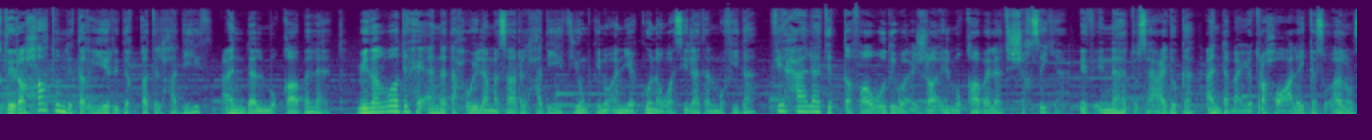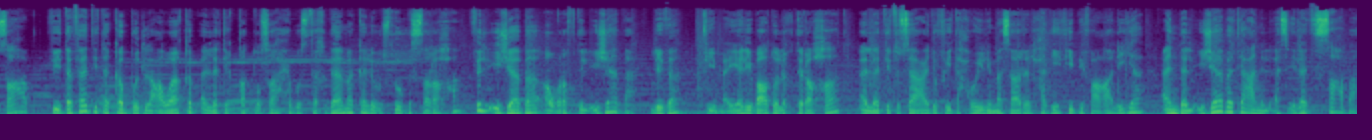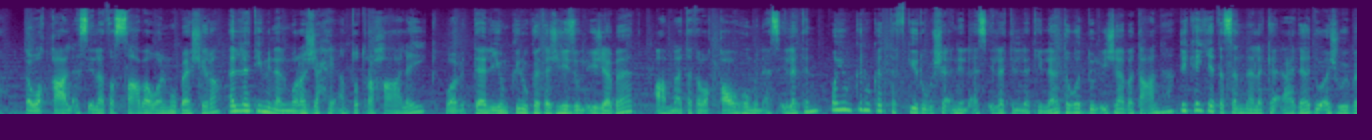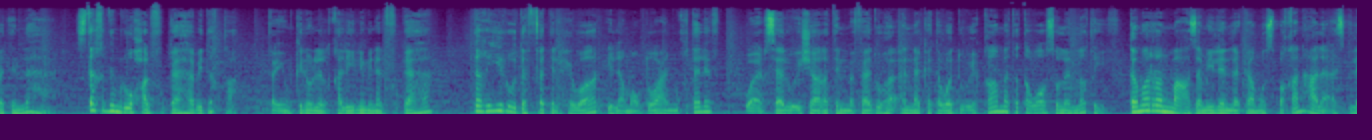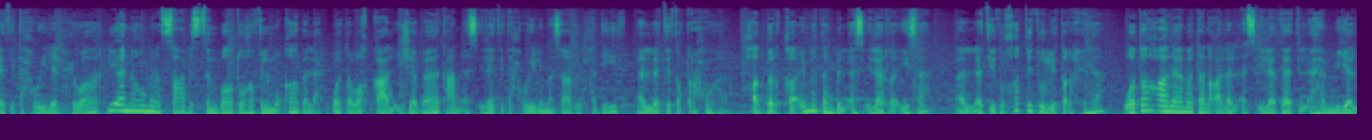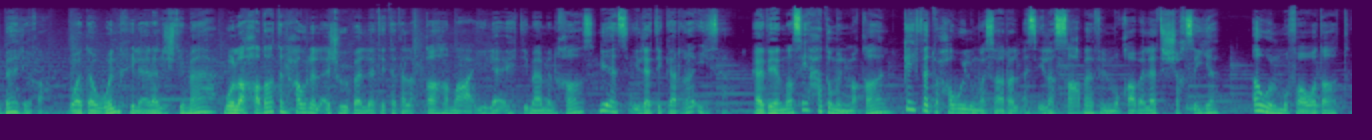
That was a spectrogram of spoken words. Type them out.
اقتراحات لتغيير دفة الحديث عند المقابلات. من الواضح أن تحويل مسار الحديث يمكن أن يكون وسيلة مفيدة في حالات التفاوض وإجراء المقابلات الشخصية، إذ إنها تساعدك عندما يطرح عليك سؤال صعب في تفادي تكبد العواقب التي قد تصاحب استخدامك لأسلوب الصراحة في الإجابة أو رفض الإجابة. لذا فيما يلي بعض الاقتراحات التي تساعد في تحويل مسار الحديث بفعالية عند الإجابة عن الأسئلة الصعبة. توقع الأسئلة الصعبة والمباشرة التي من المرجح أن تطرح عليك وبالتالي يمكنك تجهيز الإجابات عما تتوقعه من أسئلة ويمكنك التفكير بشأن الأسئلة التي لا تود الإجابة عنها لكي يتسنى لك إعداد أجوبة لها. استخدم روح الفكاهة بدقة فيمكن للقليل من الفكاهة تغيير دفة الحوار إلى موضوع مختلف وإرسال إشارة مفادها أنك تود إقامة تواصل لطيف. تمرن مع زميل لك مسبقا على أسئلة تحويل الحوار لأنه من الصعب استنباطها في المقابلة، وتوقع الإجابات عن أسئلة تحويل مسار الحديث التي تطرحها. حضر قائمة بالأسئلة الرئيسة التي تخطط لطرحها، وضع علامة على الأسئلة ذات الأهمية البالغة، ودون خلال الاجتماع ملاحظات حول الأجوبة التي تتلقاها مع إيلاء اهتمام خاص لأسئلتك الرئيسة. هذه النصيحة من مقال كيف تحول مسار الأسئلة الصعبة في المقابلات الشخصية أو المفاوضات؟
